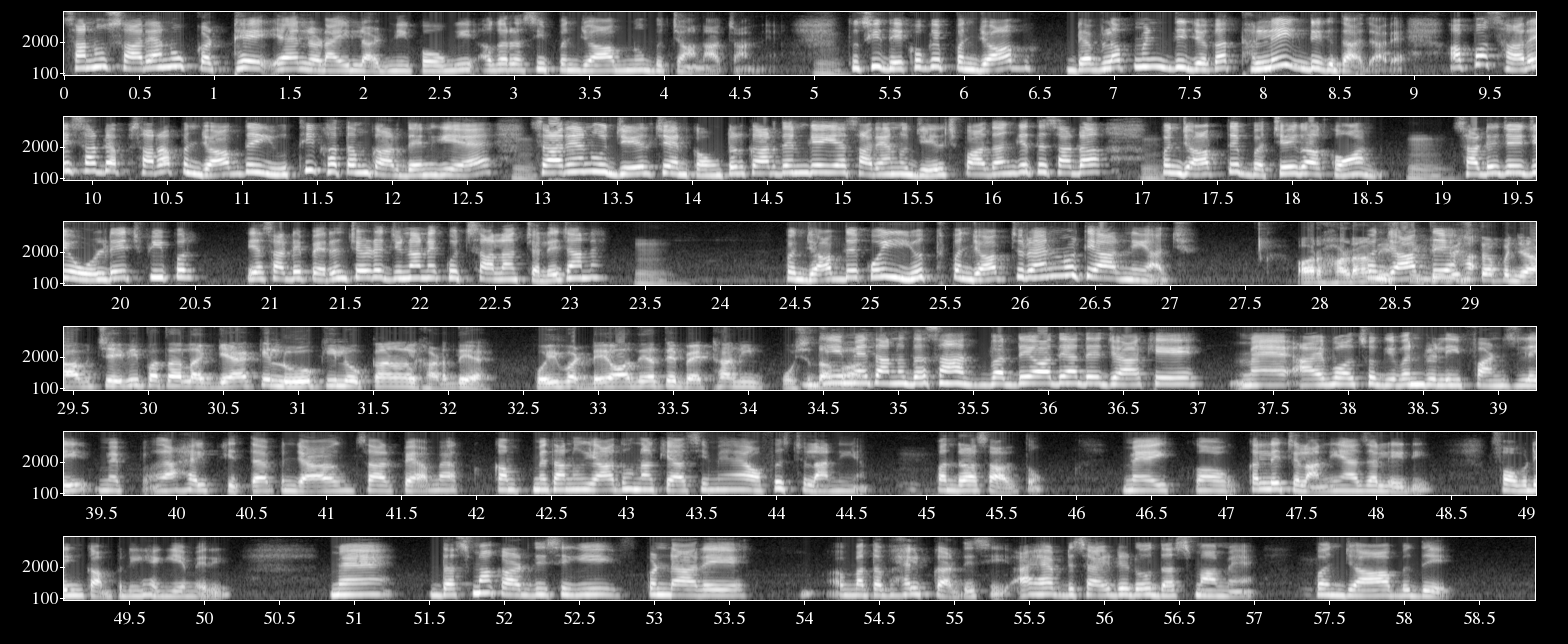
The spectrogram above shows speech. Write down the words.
ਸਾਨੂੰ ਸਾਰਿਆਂ ਨੂੰ ਇਕੱਠੇ ਇਹ ਲੜਾਈ ਲੜਨੀ ਪਊਗੀ ਅਗਰ ਅਸੀਂ ਪੰਜਾਬ ਨੂੰ ਬਚਾਉਣਾ ਚਾਹੁੰਦੇ ਹਾਂ। ਹੂੰ। ਤੁਸੀਂ ਦੇਖੋਗੇ ਪੰਜਾਬ ਡਿਵੈਲਪਮੈਂਟ ਦੀ ਜਗ੍ਹਾ ਥੱਲੇ ਹੀ ਡਿੱਗਦਾ ਜਾ ਰਿਹਾ। ਆਪਾਂ ਸਾਰੇ ਸਾਡਾ ਸਾਰਾ ਪੰਜਾਬ ਦੇ ਯੂਥ ਹੀ ਖਤਮ ਕਰ ਦੇਣਗੇ ਹੈ। ਸਾਰਿਆਂ ਨੂੰ ਜੇਲ੍ਹ 'ਚ ਐਨਕਾਊਂਟਰ ਕਰ ਦੇਣਗੇ ਜਾਂ ਸਾਰਿਆਂ ਨੂੰ ਜੇਲ੍ਹ 'ਚ ਪਾ ਦਾਂਗੇ ਤੇ ਸਾਡਾ ਪੰਜਾਬ ਤੇ ਬਚੇਗਾ ਕੌਣ? ਸਾਡੇ ਜੇ ਜੇ 올ਡ ਏਜ ਪੀਪਲ ਜਾਂ ਸਾਡੇ ਪੇਰੈਂਟਸ ਜਿਹੜੇ ਜਿਨ੍ਹਾਂ ਨੇ ਕੁਝ ਸਾਲਾਂ ਚਲੇ ਜਾਣਾ ਪੰਜਾਬ ਦੇ ਕੋਈ ਯੂਥ ਪੰਜਾਬ 'ਚ ਰਹਿਣ ਨੂੰ ਤਿਆਰ ਨਹੀਂ ਅੱਜ। ਔਰ ਹੜਾਂ ਦੀ ਪੰਜਾਬ ਸਥਿਤੀ ਦੇ ਵਿੱਚ ਤਾਂ ਪੰਜਾਬ 'ਚ ਇਹ ਵੀ ਪਤਾ ਲੱਗ ਗਿਆ ਕਿ ਲੋਕ ਹੀ ਲੋਕਾਂ ਨਾਲ ਖੜਦੇ ਆ। ਕੋਈ ਵੱਡੇ ਅਹੁਦਿਆਂ ਤੇ ਬੈਠਾ ਨਹੀਂ ਪੁੱਛਦਾ ਜੀ ਬਾਤ। ਮੈਂ ਤੁਹਾਨੂੰ ਦੱਸਾਂ ਵੱਡੇ ਅਹੁਦਿਆਂ ਦੇ ਜਾ ਕੇ ਮੈਂ I have also given relief funds ਲਈ ਮੈਂ ਹੈਲਪ ਕੀਤਾ 50000 ਰੁਪਇਆ। ਮੈਂ ਕੰਪ ਮੈਂ ਤੁਹਾਨੂੰ ਯਾਦ ਹੋਣਾ ਕਿਹਾ ਸੀ ਮੈਂ ਆਫਿਸ ਚਲਾਨੀ ਆ 15 ਸਾਲ ਤੋਂ। ਮੈਂ ਇੱਕ ਇਕੱਲੇ ਚਲਾਨੀ as a lady forwarding company ਹੈਗੀ ਹੈ ਮੇਰੀ। ਮੈਂ ਦਸਵਾਂ ਕੱਢਦੀ ਸੀਗੀ ਭੰਡਾਰੇ ਮਤਲਬ ਹੈਲਪ ਕਰਦੀ ਸੀ। ਆਈ ਹੈਵ ਡਿਸਾਈਡਡ ਉਹ ਦਸਵਾਂ ਮੈਂ ਪੰਜਾਬ ਦੇ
